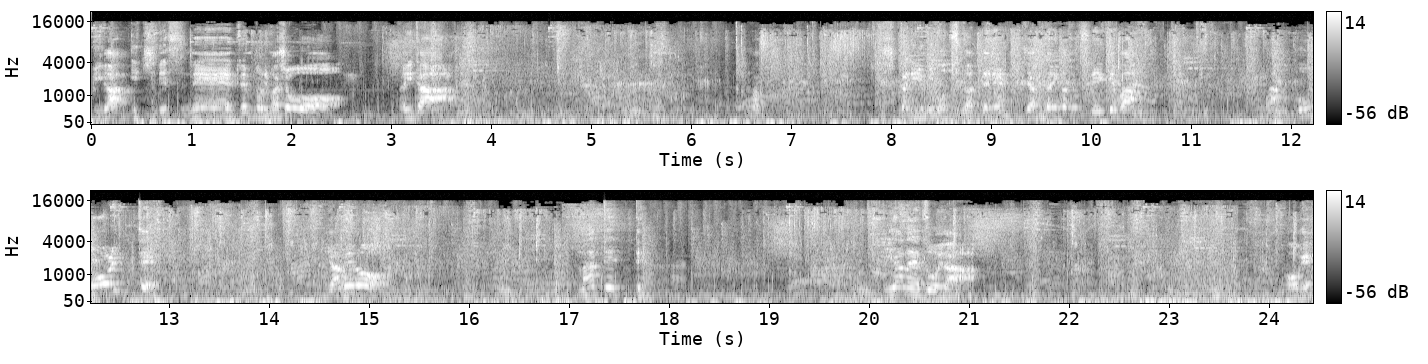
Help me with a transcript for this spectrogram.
秘が1ですね。全部取りましょう。あいた。まあしっかり弓も使ってね弱体化させていけば。まあおいって。やめろ。待てって。嫌なやつ多いな。オッケー。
